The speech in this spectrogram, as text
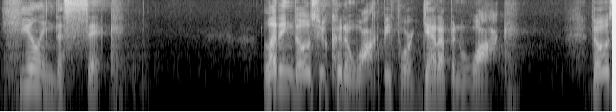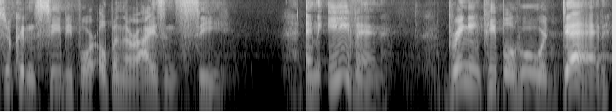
healing the sick, letting those who couldn't walk before get up and walk those who couldn't see before open their eyes and see. And even bringing people who were dead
